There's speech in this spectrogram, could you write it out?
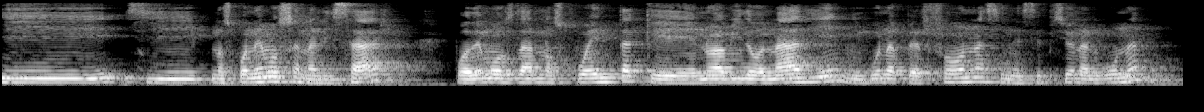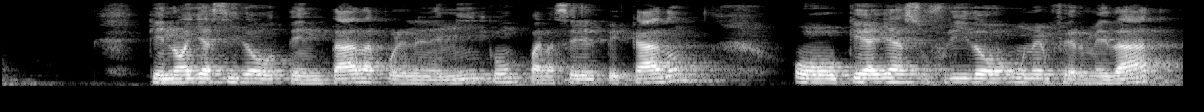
Y si nos ponemos a analizar, podemos darnos cuenta que no ha habido nadie, ninguna persona, sin excepción alguna, que no haya sido tentada por el enemigo para hacer el pecado o que haya sufrido una enfermedad,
